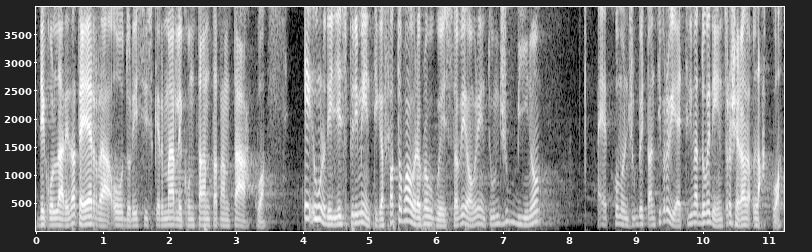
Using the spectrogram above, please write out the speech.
decollare da terra o dovresti schermarle con tanta tanta acqua. E uno degli esperimenti che ha fatto Power è proprio questo, aveva veramente un giubbino, eh, come un giubbetto antiproiettili, ma dove dentro c'era l'acqua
